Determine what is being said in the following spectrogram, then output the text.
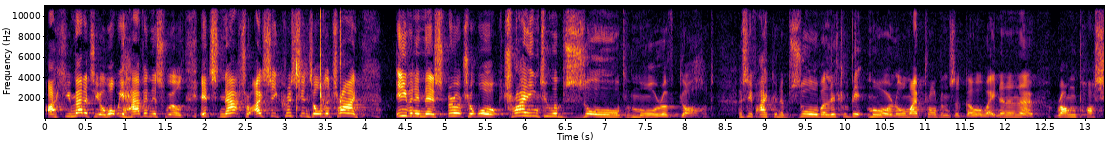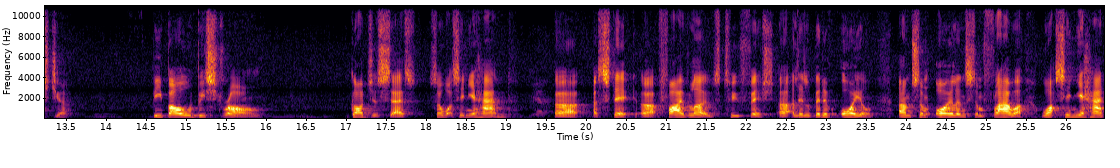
our humanity or what we have in this world. It's natural. I see Christians all the time, even in their spiritual walk, trying to absorb more of God. As if I can absorb a little bit more and all my problems will go away. No, no, no. Wrong posture. Be bold, be strong. God just says, So what's in your hand? Uh, a stick, uh, five loaves, two fish, uh, a little bit of oil, um, some oil and some flour. What's in your hand?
